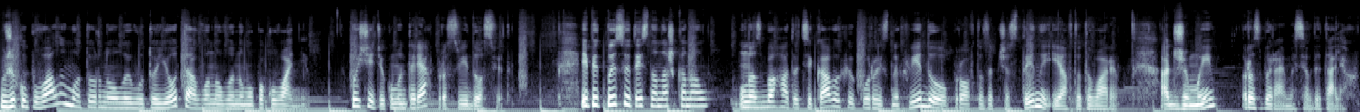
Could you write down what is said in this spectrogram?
Вже купували моторну оливу Toyota в оновленому пакуванні? Пишіть у коментарях про свій досвід. І підписуйтесь на наш канал. У нас багато цікавих і корисних відео про автозапчастини і автотовари. Адже ми розбираємося в деталях.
